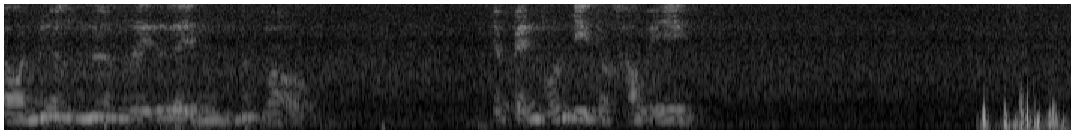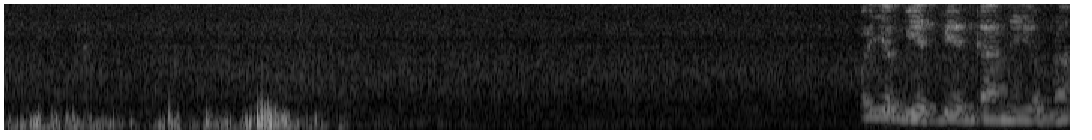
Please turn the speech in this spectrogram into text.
ต่อเนื่องเนื่องเรื่อยๆ มันก็จะเป็นผลดีต่อเขาเอง ก็อย่าเบียดเบียนกันนะโยมนะ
